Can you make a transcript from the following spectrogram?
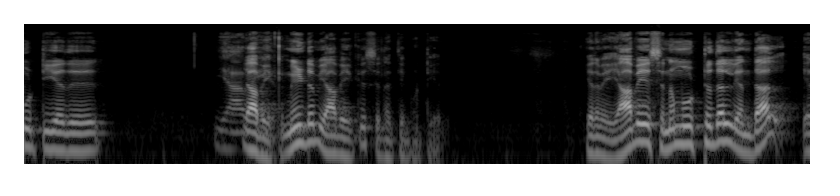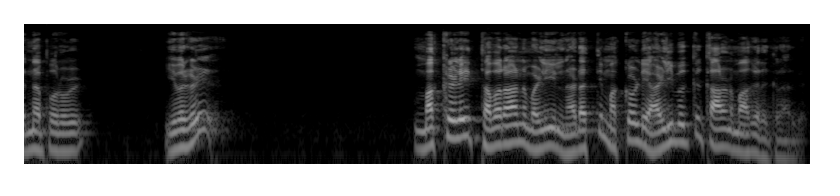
மூட்டியது? யாவைக்கு. மீண்டும் யாவைக்கு சினத்தை மூட்டியது. எனவே யாவை சினமூட்டுதல் என்றால் என்ன பொருள்? இவர்கள் மக்களை தவறான வழியில் நடத்தி மக்களுடைய அழிவுக்கு காரணமாக இருக்கிறார்கள்.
